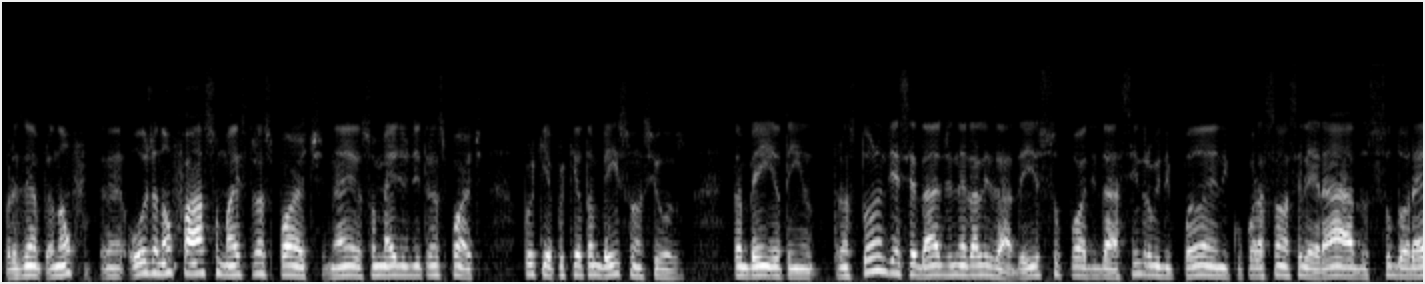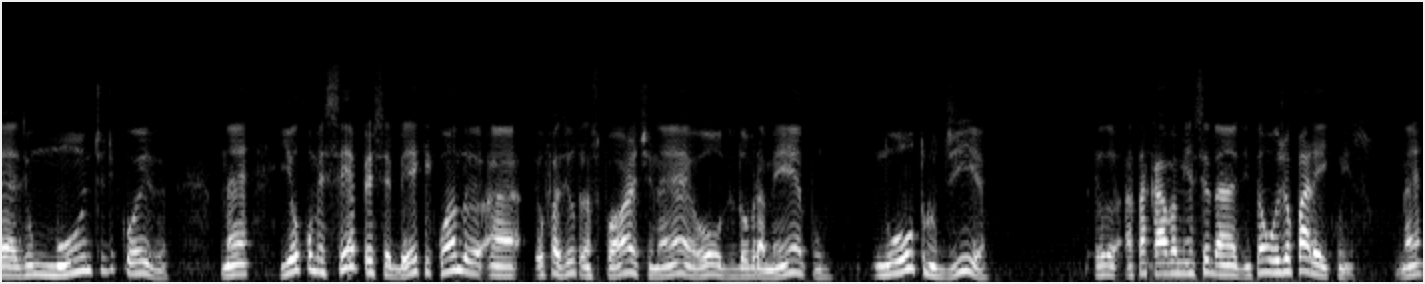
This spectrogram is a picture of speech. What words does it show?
por exemplo, eu não, é, hoje eu não faço mais transporte, né? Eu sou médio de transporte. Por quê? Porque eu também sou ansioso. Também eu tenho transtorno de ansiedade generalizada. Isso pode dar síndrome de pânico, coração acelerado, sudorese, um monte de coisa né? E eu comecei a perceber que quando a, eu fazia o transporte, né, ou o desdobramento, no outro dia eu atacava a minha ansiedade. Então hoje eu parei com isso, né?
